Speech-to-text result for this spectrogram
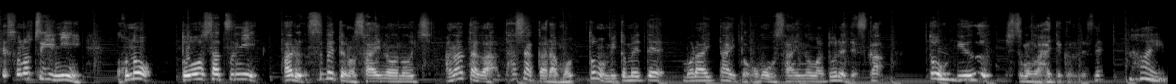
で、その次に、この洞察にあるすべての才能のうち、あなたが他者から最も認めてもらいたいと思う才能はどれですかという質問が入ってくるんですね。うんはい。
